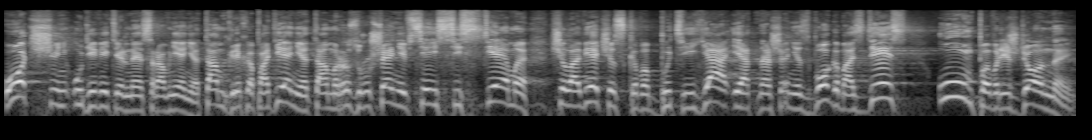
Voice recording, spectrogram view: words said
Очень удивительное сравнение. Там грехопадение, там разрушение всей системы человеческого бытия и отношения с Богом, а здесь ум поврежденный.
